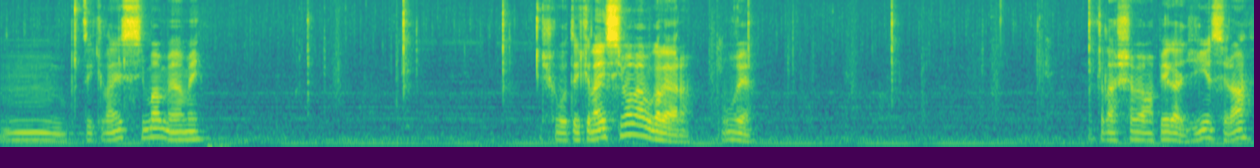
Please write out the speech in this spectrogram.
Hum, tem que ir lá em cima mesmo, hein? Acho que eu vou ter que ir lá em cima mesmo, galera. Vamos ver. Aquela chave é uma pegadinha, será?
